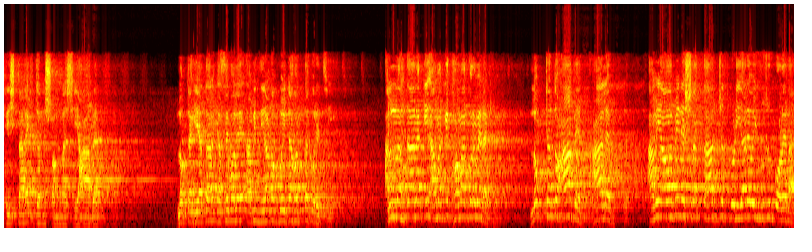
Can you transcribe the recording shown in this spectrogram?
খ্রিস্টান একজন সন্ন্যাসী আবেদ। লোকটা গিয়া তার কাছে বলে, আমি নিরানব্বইটা হত্যা করেছি। আল্লাহ তাআলা কি আমাকে ক্ষমা করবে নাকি? লোকটা তো আবেদ, আলেম। আমি আওয়াবিন এশরাক তাহাজ্জুদ পড়ি, আরে ওই হুজুর পড়ে না।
